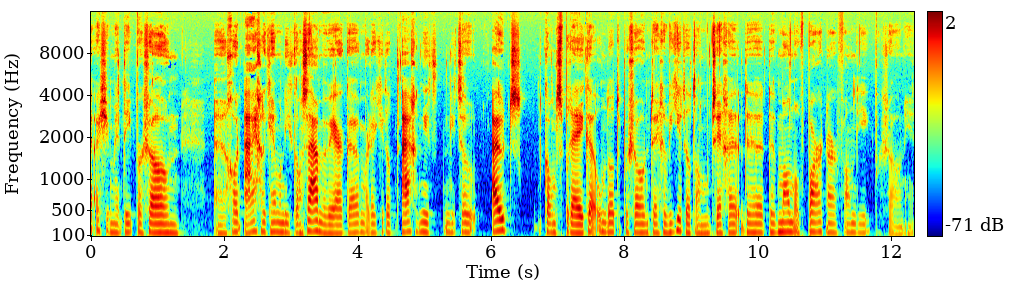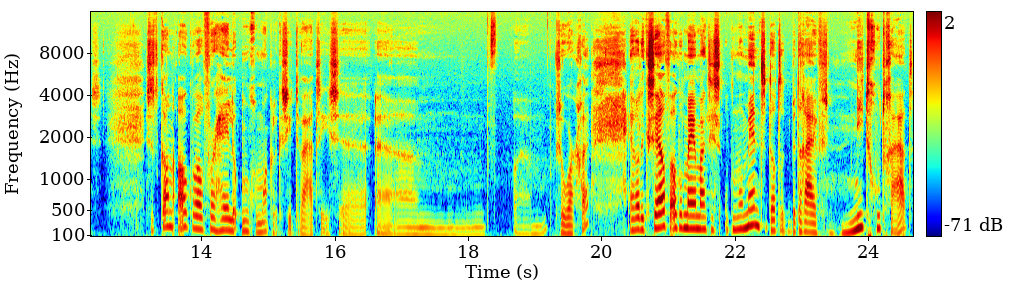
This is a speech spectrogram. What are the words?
als je met die persoon uh, gewoon eigenlijk helemaal niet kan samenwerken, maar dat je dat eigenlijk niet, niet zo uit kan spreken, omdat de persoon tegen wie je dat dan moet zeggen, de, de man of partner van die persoon is. Dus het kan ook wel voor hele ongemakkelijke situaties uh, um, zorgen. En wat ik zelf ook wel meemaak is op het moment dat het bedrijf niet goed gaat,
